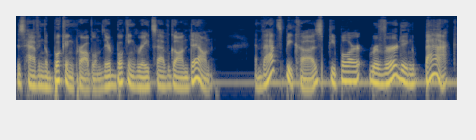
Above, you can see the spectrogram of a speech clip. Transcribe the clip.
is having a booking problem. Their booking rates have gone down. And that's because people are reverting back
